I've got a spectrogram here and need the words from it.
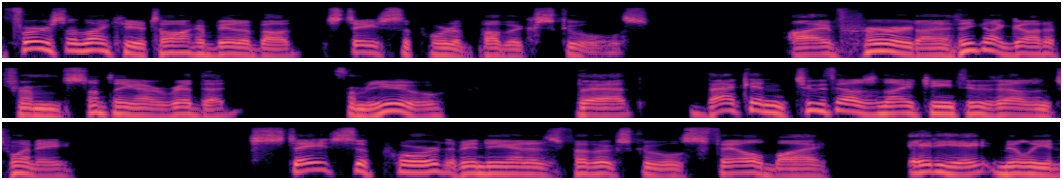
first, I'd like you to talk a bit about state support of public schools. I've heard, I think I got it from something I read that from you, that back in 2019, 2020, state support of Indiana's public schools fell by $88 million,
